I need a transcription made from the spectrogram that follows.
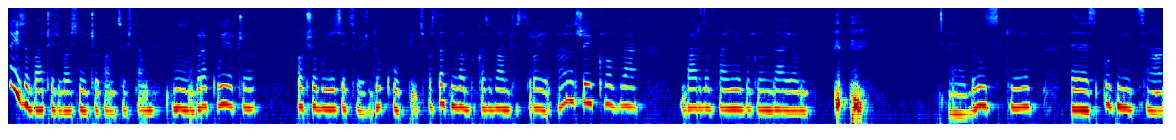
No i zobaczyć właśnie, czy Wam coś tam mm, brakuje, czy potrzebujecie coś dokupić. Ostatnio Wam pokazywałam te stroje andrzejkowe, bardzo fajnie wyglądają. E, bluzki, e, spódnica.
